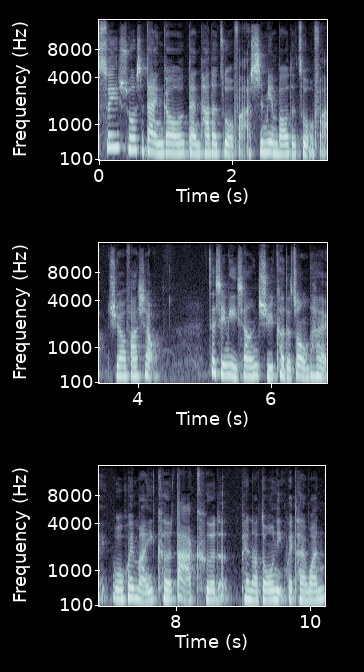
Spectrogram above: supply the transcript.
虽说是蛋糕，但它的做法是面包的做法，需要发酵。在行李箱许可的状态，我会买一颗大颗的 p a n a d o n i 回台湾。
